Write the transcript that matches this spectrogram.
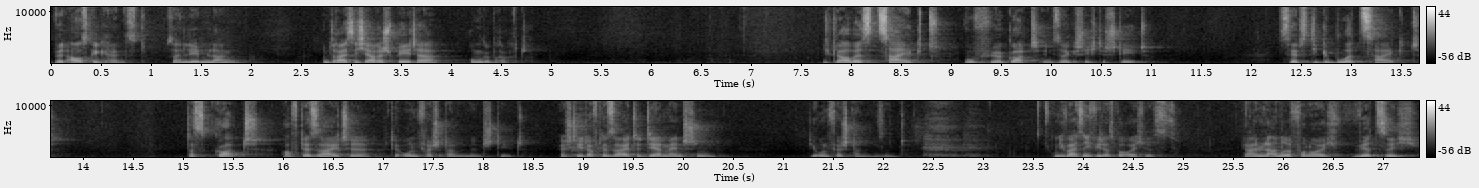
wird ausgegrenzt sein Leben lang und 30 Jahre später umgebracht. Ich glaube, es zeigt, wofür Gott in dieser Geschichte steht. Selbst die Geburt zeigt, dass Gott auf der Seite der Unverstandenen steht. Er steht auf der Seite der Menschen, die unverstanden sind. Und ich weiß nicht, wie das bei euch ist. Der eine oder andere von euch wird sich,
